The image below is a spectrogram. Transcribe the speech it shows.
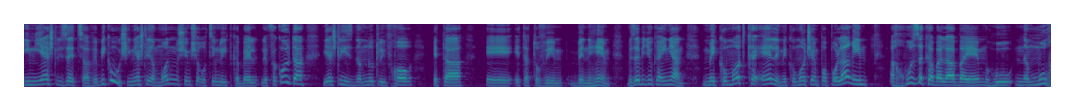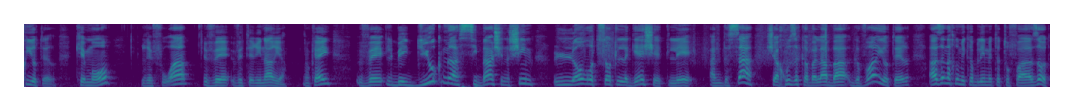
אם יש לי זה היצע וביקוש, אם יש לי המון אנשים שרוצים להתקבל לפקולטה, יש לי הזדמנות לבחור את ה... אה, את הטובים ביניהם. וזה בדיוק העניין. מקומות כאלה, מקומות שהם פופולריים, אחוז הקבלה בהם הוא נמוך יותר, כמו רפואה ווטרינריה, אוקיי? ובדיוק מהסיבה שנשים לא רוצות לגשת להנדסה, שאחוז הקבלה בה גבוה יותר, אז אנחנו מקבלים את התופעה הזאת.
